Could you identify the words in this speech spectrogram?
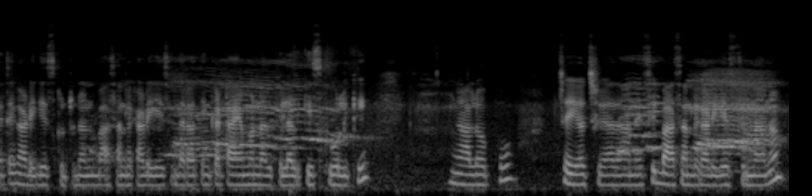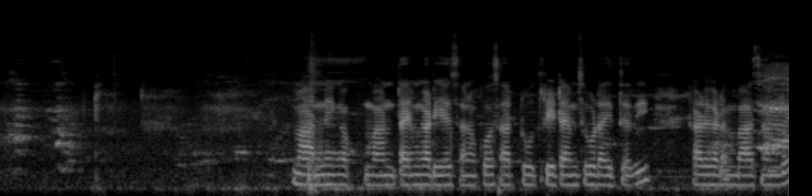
అయితే కడిగేసుకుంటున్నాను. బాసన్లు కడిగేసిన తర్వాత ఇంకా టైం ఉన్నది పిల్లలకి స్కూల్కి. ఆలోపు చేయొచ్చు కదా అనేసి బాసన్లు కడిగేస్తున్నాను. మార్నింగ్ వన్ టైం కడిగేసాను. ఒక్కోసారి టూ త్రీ టైమ్స్ కూడా అవుతుంది కడగడం బాసనలు.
